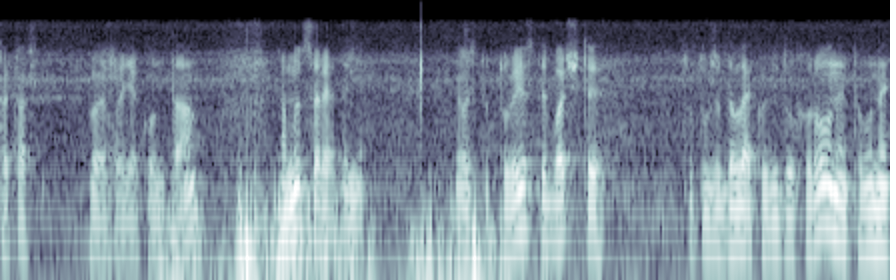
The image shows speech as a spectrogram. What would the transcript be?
така ж вежа, як вон та. А ми всередині. І ось тут туристи, бачите, тут вже далеко від охорони, то вони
